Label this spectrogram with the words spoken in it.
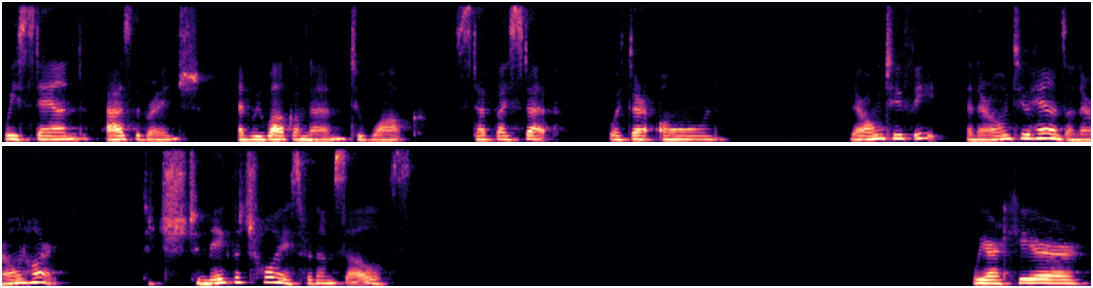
We stand as the bridge and we welcome them to walk step by step with their own their own two feet and their own two hands on their own heart to, to make the choice for themselves. We are here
